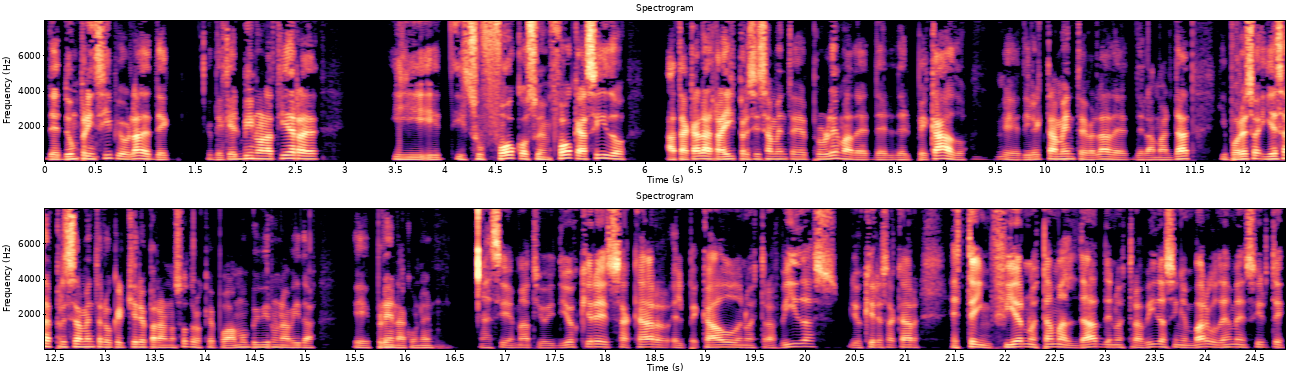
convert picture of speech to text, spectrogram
desde un principio, ¿verdad? Desde, que Él vino a la tierra y, y su foco, su enfoque ha sido atacar la raíz precisamente del problema del pecado eh, directamente, ¿verdad? De, la maldad. Y por eso, y eso es precisamente lo que Él quiere para nosotros, que podamos vivir una vida eh, plena con Él. Así es, Mateo. Y Dios quiere sacar el pecado de nuestras vidas. Dios quiere sacar este infierno, esta maldad de nuestras vidas. Sin embargo, déjame decirte,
